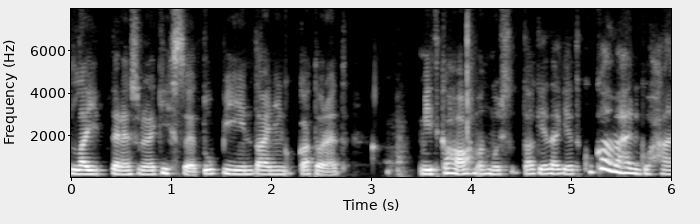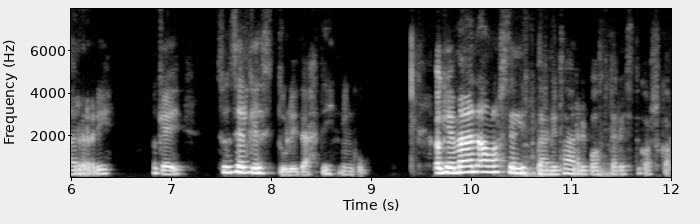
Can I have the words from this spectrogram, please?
lajittelen sulle kissoja tupiin, tai niin kuin katon, että mitkä hahmot muistuttaa ketäkin, että kuka on vähän niin kuin Harry. Okei, okay, se on selkeästi tuli tähti. Niin. Okei, okay, mä en ala selittää nyt Harry Potterista, koska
